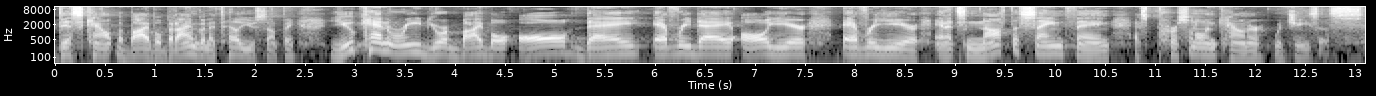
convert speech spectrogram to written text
discount the Bible, but I am going to tell you something. You can read your Bible all day, every day, all year, every year, and it's not the same thing as personal encounter with Jesus.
